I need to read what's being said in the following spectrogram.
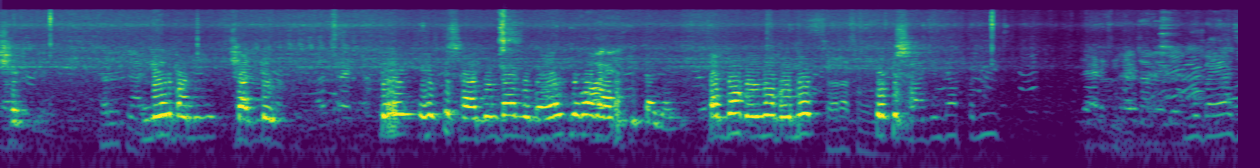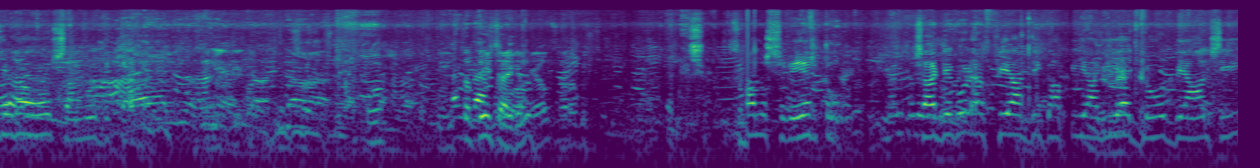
ਛੱਡ ਮਿਹਰਬਾਨੀ ਛੱਡ। ਤੇ ਇੱਕ ਸਾਜਨ ਦਾ ਮੋਬਾਈਲ ਜਿਹੜਾ ਵਾਪਸ ਕੀਤਾ ਜਾਵੇ। ਥੱਲੋਂ ਬੋਲਣਾ ਬੋਲੋ ਇੱਕ ਸਾਜਨ ਦਾ ਪਲੀਜ਼ ਮੋਬਾਈਲ ਜਿਹੜਾ ਉਹ ਸਾਨੂੰ ਦਿੱਤਾ ਜਾਵੇ ਤਫਤੀਸ਼ ਚਾਹੀਦੀ ਨਾ। ਕੱਲ ਸਵੇਰ ਤੋਂ ਸਾਡੇ ਕੋਲ ਦੀ ਕਾਪੀ ਆ ਗਈ ਹੈ ਜੋ ਬਿਆਨ ਸੀ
